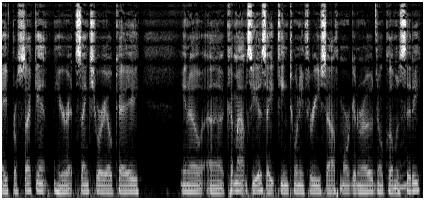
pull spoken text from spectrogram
April second here at Sanctuary OK, you know, uh, come out and see us, 1823 South Morgan Road, in Oklahoma City.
